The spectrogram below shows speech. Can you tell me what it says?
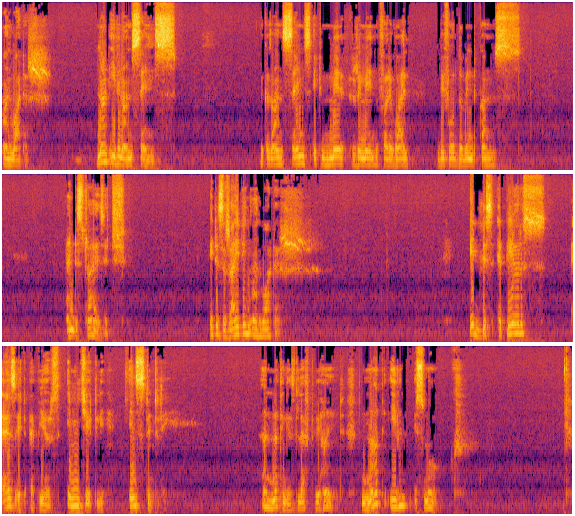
on water, not even on sense. Because on sense it may remain for a while before the wind comes and destroys it. It is writing on water. It disappears as it appears, immediately, instantly. And nothing is left behind, not even smoke.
